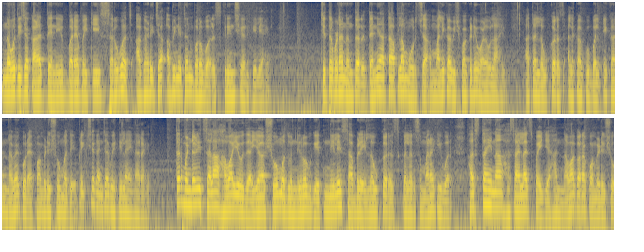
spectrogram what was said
नवदीच्या काळात त्यांनी बऱ्यापैकी सर्वच आघाडीच्या अभिनेत्यांबरोबर स्क्रीन शेअर केली आहे. चित्रपटानंतर त्यांनी आता आपला मोर्चा मालिका विश्वाकडे वळवला आहे. आता लवकरच अलका कुबल एका नव्या कोऱ्या कॉमेडी शोमध्ये प्रेक्षकांच्या भेटीला येणार आहे. तर मंडळी चला हवा येऊ द्या. या शोमधून निरोप घेत निलेश साबळे लवकरच कलर्स मराठीवर हसताय ना हसायलाच पाहिजे. हा नवा करा कॉमेडी शो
